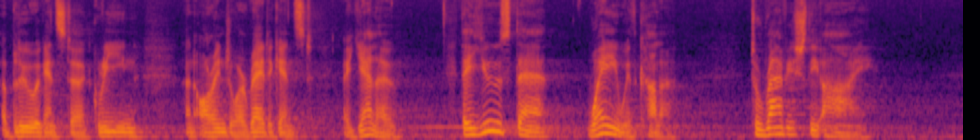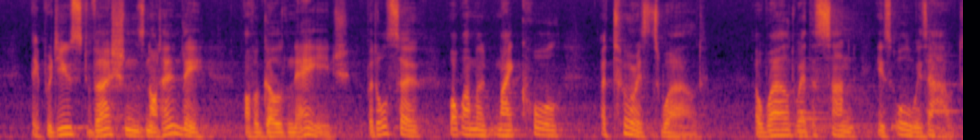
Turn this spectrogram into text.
a blue against a green, an orange or a red against a yellow. They used their way with colour to ravish the eye. They produced versions not only of a golden age, but also what one might call a tourist's world, a world where the sun is always out.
